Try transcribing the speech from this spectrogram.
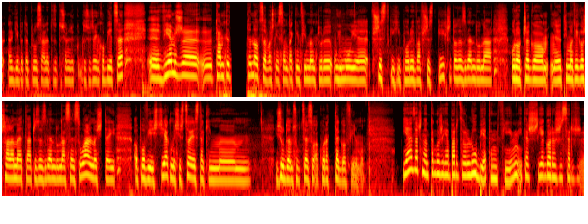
y, LGBT+, ale też doświadczenie, doświadczenie kobiece. Y, wiem, że y, tamte te noce właśnie są takim filmem, który ujmuje wszystkich i porywa wszystkich, czy to ze względu na uroczego e, Timothy'ego Chalameta, czy ze względu na sensualność tej opowieści. Jak myślisz, co jest takim źródłem sukcesu akurat tego filmu? Ja zacznę od tego, że ja bardzo lubię ten film i też jego reżyser y,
